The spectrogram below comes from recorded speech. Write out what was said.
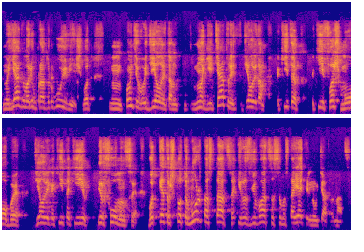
но я говорю про другую вещь. Вот помните, вы делали там, многие театры делали там какие-то такие флешмобы, делали какие-то такие перформансы. Вот это что-то может остаться и развиваться самостоятельно у театра нации?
